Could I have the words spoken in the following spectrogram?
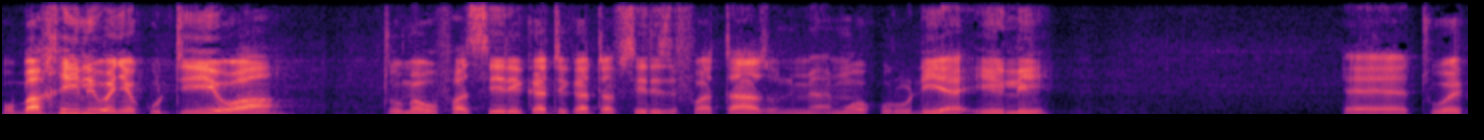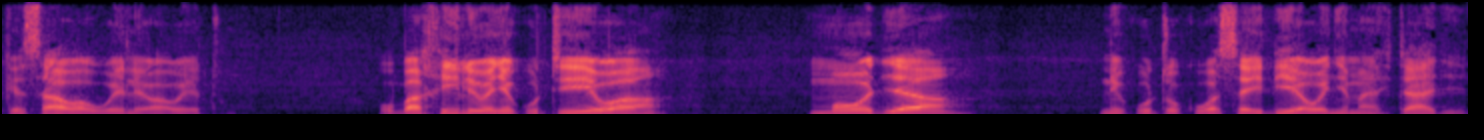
Ubakhili wenye kutiiwa tumeufasiri katika tafsiri zifuatazo. Nimeamua kurudia ili e, tuweke sawa uelewa wetu. Ubakhili wenye kutiiwa moja ni kuto kuwasaidia wenye mahitaji.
